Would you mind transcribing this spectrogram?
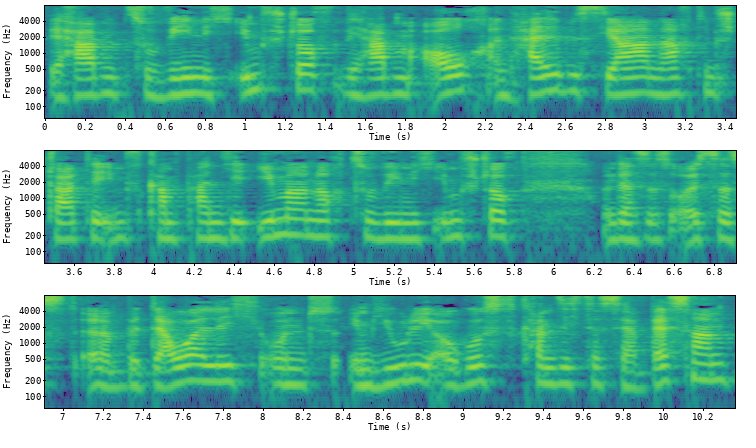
wir haben zu wenig Impfstoff. Wir haben auch ein halbes Jahr nach dem Start der Impfkampagne immer noch zu wenig Impfstoff. Und das ist äußerst äh, bedauerlich. Und im Juli, August kann sich das ja bessern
